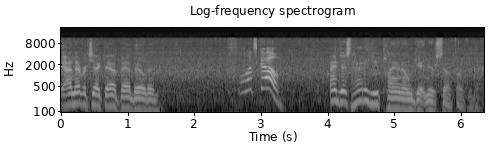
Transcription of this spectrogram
Yeah, I never checked out that building. Well, let's go. And just how do you plan on getting yourself over there?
